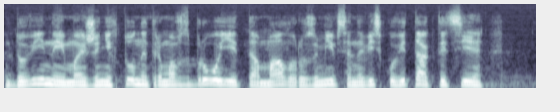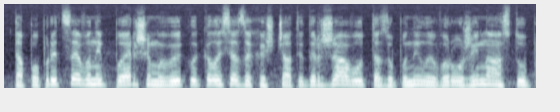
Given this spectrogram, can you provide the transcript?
До війни майже ніхто не тримав зброї та мало розумівся на військовій тактиці. Та попри це вони першими викликалися захищати державу та зупинили ворожий наступ.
